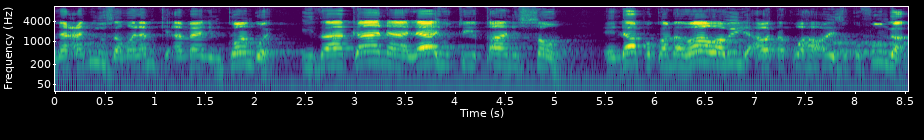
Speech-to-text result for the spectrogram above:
na ajuza mwanamke ambaye ni mkongwe idha kana la yutiqani saum endapo kwamba wao wawili hawatakuwa hawawezi kufunga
